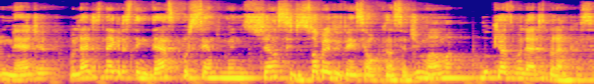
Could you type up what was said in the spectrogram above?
Em média, mulheres negras têm 10% menos chance de sobrevivência ao câncer de mama do que as mulheres brancas.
